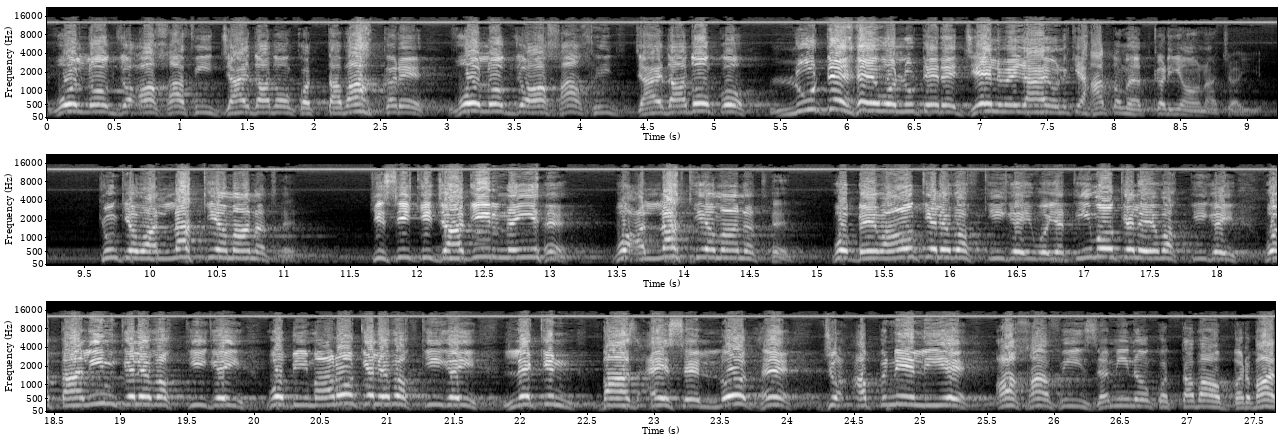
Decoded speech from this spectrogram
وہ لوگ جو آخافی جائدادوں کو تباہ کریں، وہ لوگ جو آخافی جائیدادوں کو لوٹے ہیں، وہ لوٹے رہے، جیل میں جائے ان کے ہاتھوں میں ہتکڑیاں ہونا چاہیے۔ کیونکہ وہ اللہ کی امانت ہے، کسی کی جاگیر نہیں ہے، وہ اللہ کی امانت ہے۔ وہ بیواؤں کے لیے وقف کی گئی، وہ یتیموں کے لیے وقف کی گئی، وہ تعلیم کے لیے وقف کی گئی، وہ بیماروں کے لیے وقف کی گئی۔ لیکن بعض ایسے لوگ ہیں جو اپنے لیے آخافی زمینوں کو تباہ و برباد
